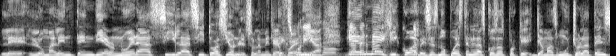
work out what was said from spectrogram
le, lo malentendieron. No era así la situación. Él solamente exponía Dijo, que en verdad. México a veces no puedes tener las cosas porque llamas mucho la atención.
